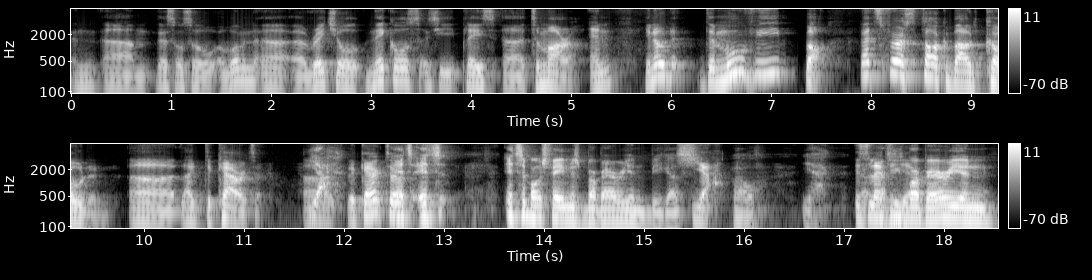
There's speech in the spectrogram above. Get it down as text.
And um, there's also a woman, Rachel Nichols, and she plays uh, Tamara. And you know the, the movie. Well, let's first talk about Conan, uh, like the character. Uh, Yeah. the character. it's it's it's the most famous barbarian because Yeah. well, yeah, It's every legendary. barbarian,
